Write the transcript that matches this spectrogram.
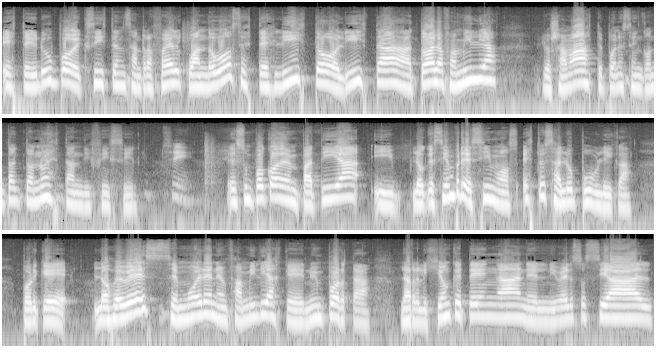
este grupo existe en San Rafael, cuando vos estés listo o lista, a toda la familia, lo llamás, te pones en contacto, no es tan difícil. Sí. Es un poco de empatía y lo que siempre decimos, esto es salud pública, porque los bebés se mueren en familias que no importa la religión que tengan, el nivel social,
